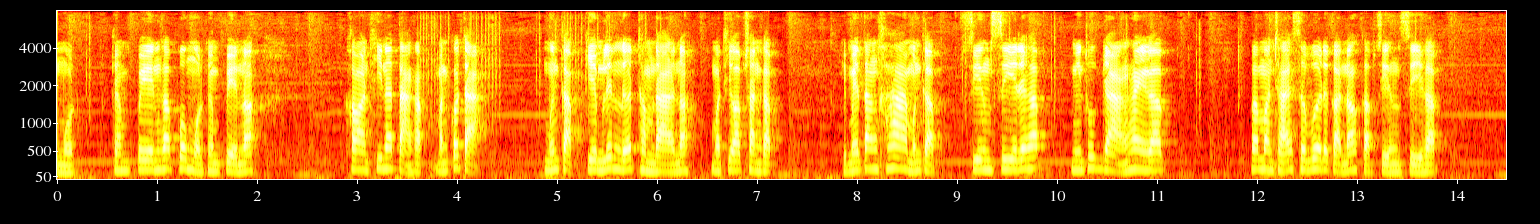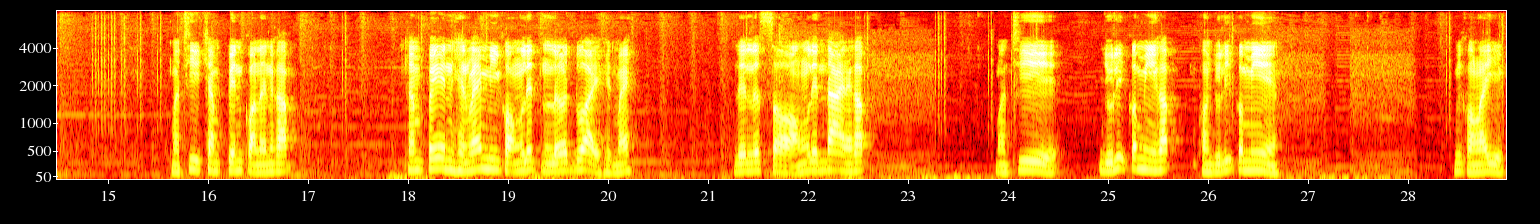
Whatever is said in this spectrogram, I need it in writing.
โหมดแคมเปญครับ พวกโหมดแคมเปญเนาะ เข้ามาที่หน้าต่างครับ มันก็จะเหมือนกับเกมเล่นเลิศธรรมดาเลยเนาะ มาที่ออปชันครับเห็นไหมตั้งค่าเหมือนกับ CNC เลยครับ มีทุกอย่างให้ครับ ว่ามันใช้เซิร์ฟเวอร์เดียวกันเนาะกับ CNC ครับ มาที่แคมเปญก่อนเลยนะครับ แคมเปญเห็นไหมมีของเล่นเลิศด้วยเห็นไหมเล่นเลิศสองเล่นได้นะครับ มาที่ยูริก็มีครับ ของยูริก็มี มีของอะไรอีก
